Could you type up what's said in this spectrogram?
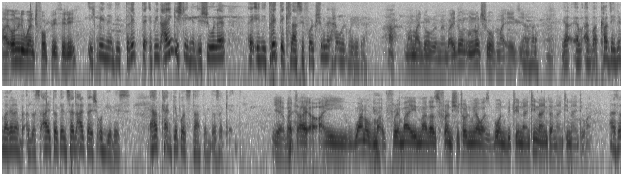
I only went for P3 Ich bin in die dritte, ich bin eingestiegen in die Schule, äh, in die dritte Klasse Volksschule. How old were you there? Ah, Mama, I don't remember. I don't. I'm not sure of my age. Aha. Ja, er, er kann sich nicht mehr erinnern an das Alter, denn sein Alter ist ungewiss. Er hat kein Geburtsdatum, das er kennt. Yeah, but I, I, one of my my mother's friend, she told me I was born between 1990 and 1991. Also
